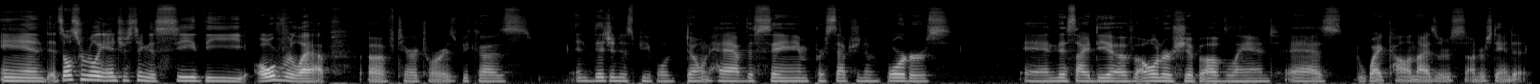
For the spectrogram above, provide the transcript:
And it's also really interesting to see the overlap of territories because indigenous people don't have the same perception of borders and this idea of ownership of land as white colonizers understand it.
